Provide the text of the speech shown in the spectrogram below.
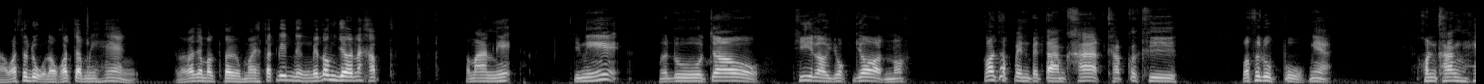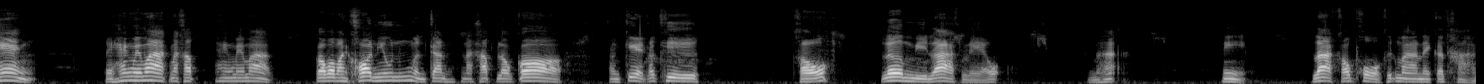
าวัสดุเราก็จะไม่แห้งเราก็จะมาเติมไว้สักนิดหนึ่งไม่ต้องเยอะนะครับ ประมาณนี้ ทีนี้มาดูเจ้าที่เรายกยอดเนาะก็จะเป็นไปตามคาดครับก็คือ วัสดุปลูกเนี่ย ค่อนข้างแห้ง แต่แห้งไม่มากนะครับ แห้งไม่มาก ก็ประมาณข้อนิ้วนึงเหมือนกันนะครับ แล้วก็ สังเกตก็คือเขาเริ่มมีรากแล้วนะฮะนี่รากเขาโผล่ขึ้นมาในกระถาง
